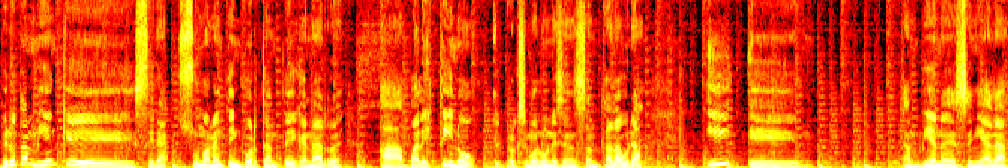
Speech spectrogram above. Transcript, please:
pero también que será sumamente importante ganar a Palestino el próximo lunes en Santa Laura y eh, también eh, señala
